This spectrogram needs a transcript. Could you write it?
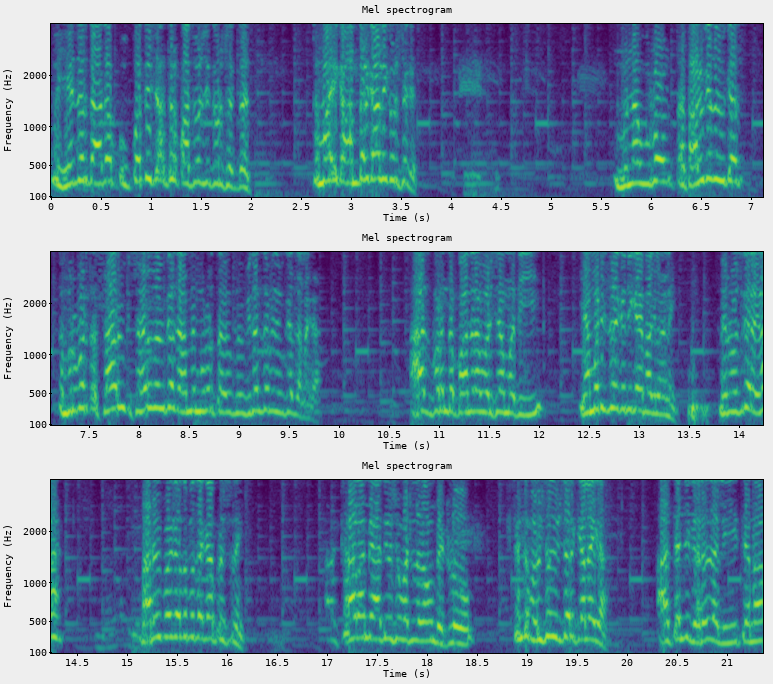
मग हे जर दादा उपाध्यक्ष अंतर पाच वर्ष करू शकतात तर मग एक आमदार का नाही करू शकत? मुन्हा मुरबाड तालुक्याचा विकास तर मुरबाडचा सार शहराचा विकास झाला मुरबाड विधानसभेचा विकास झाला का? आजपर्यंत पंधरा वर्षामध्ये एमआयडीचा कधी काय बघला नाही? मी रोजगार आहे ना? बारावी वर्गाचा काय प्रश्न नाही काल आम्ही आदिवासी वाटला जाऊन भेटलो. त्यांचा भविष्याचा विचार केलाय का? आज त्यांची घरं झाली त्यांना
